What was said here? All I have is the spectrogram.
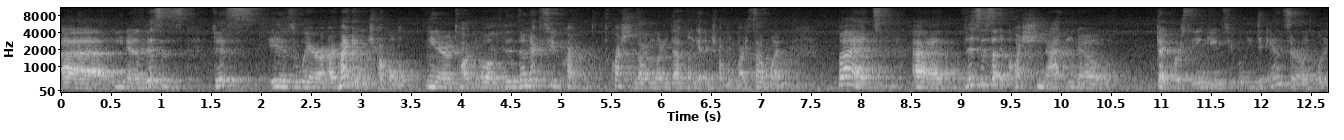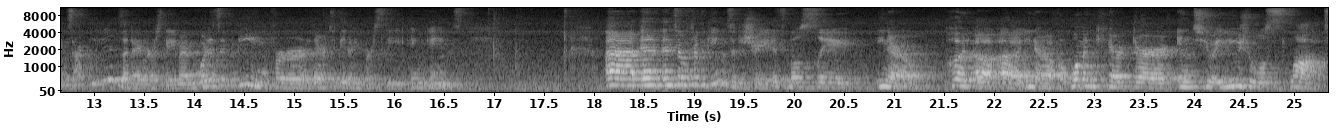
Uh, you know, this is this is where I might get in trouble. You know, talking well, the, the next few questions I'm going to definitely get in trouble by someone. But uh, this is a question that you know diversity in games people need to answer. Like, what exactly is a diverse game, and what does it mean for there to be diversity in games? Uh, and, and so for the games industry, it's mostly, you know, put a, a, you know, a woman character into a usual slot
